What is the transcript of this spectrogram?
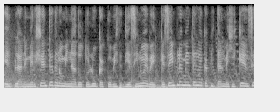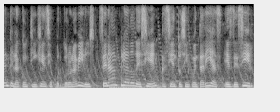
El plan emergente denominado Toluca COVID-19, que se implementa en la capital mexiquense ante la contingencia por coronavirus, será ampliado de 100 a 150 días, es decir,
